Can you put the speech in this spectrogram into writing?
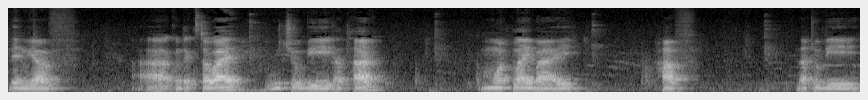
Then we have uh, context y, which will be a third multiplied by half. That will be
